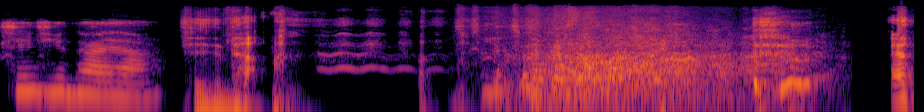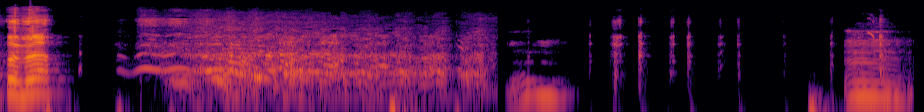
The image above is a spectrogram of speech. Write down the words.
亲亲他呀，亲亲他。还有呢。嗯嗯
